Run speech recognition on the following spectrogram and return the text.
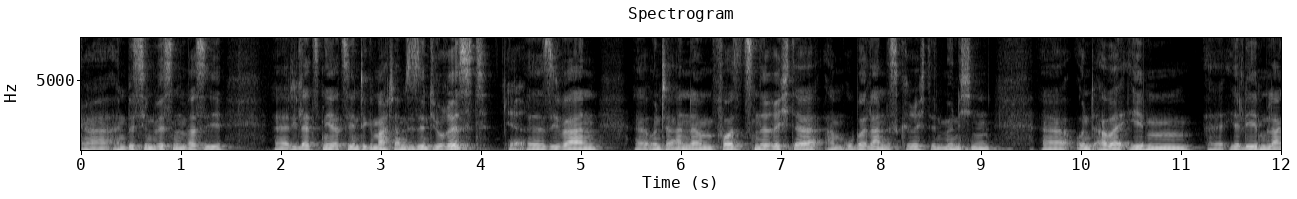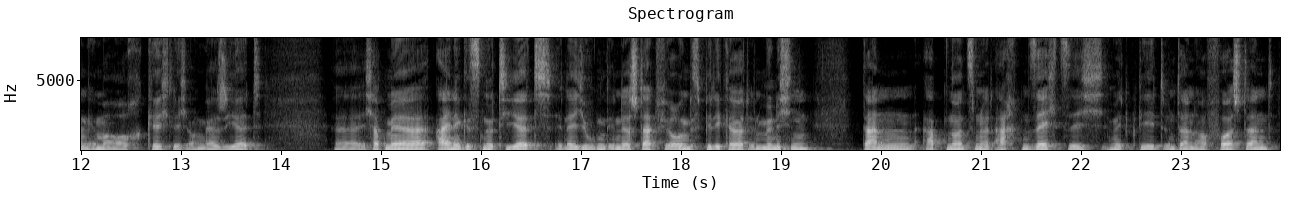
äh, ein bisschen wissen, was sie äh, die letzten Jahrzehnte gemacht haben. Sie sind Jurist. Ja. Äh, sie waren äh, unter anderem Vorsitzender Richter am Oberlandesgericht in München und aber eben ihr Leben lang immer auch kirchlich engagiert. Äh, ich habe mir einiges notiert in der Jugend in der Stadtführung des BDKJ in München, dann ab 1968 Mitglied und dann auch Vorstand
